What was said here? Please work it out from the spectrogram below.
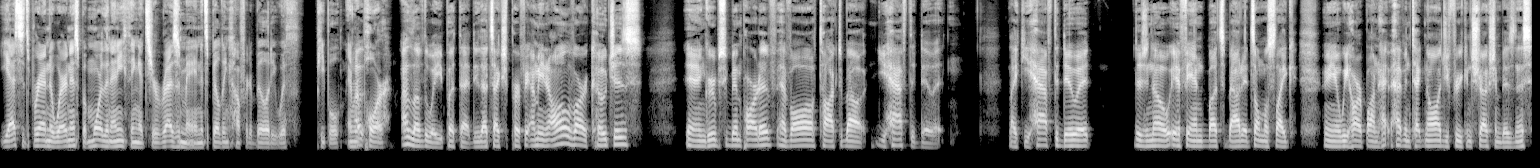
yes, it's brand awareness, but more than anything, it's your resume and it's building comfortability with people and I- rapport. I love the way you put that, dude. That's actually perfect. I mean, all of our coaches and groups we've been part of have all talked about you have to do it. Like you have to do it. There's no if and buts about it. It's almost like you know we harp on ha- having technology for your construction business.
